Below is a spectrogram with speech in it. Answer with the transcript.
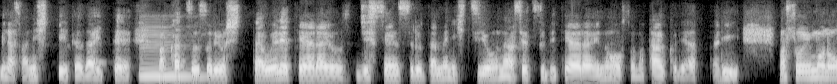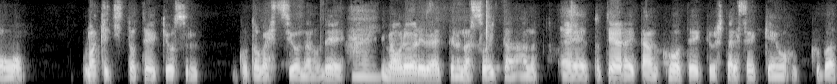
皆さんに知っていただいて、まあ、かつそれを知った上で手洗いを実践するために必要な設備、手洗いのそのタンクであったり、まあ、そういうものを、まあ、きちっと提供することが必要なので、はい。今我々がやってるのはそういったあの、えっ、と手洗いタンクを提供したり、石鹸を配っ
